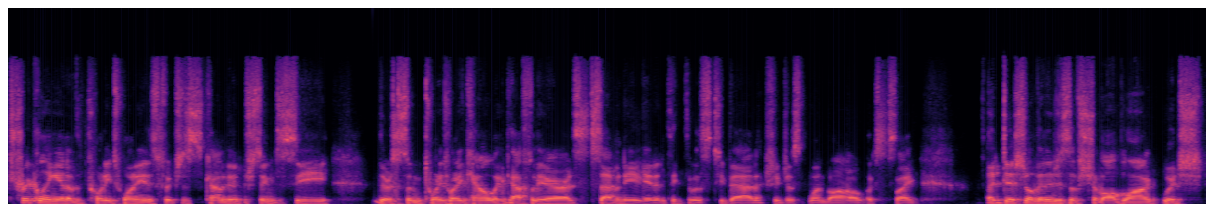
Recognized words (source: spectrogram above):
trickling in of the 2020s, which is kind of interesting to see. There's some 2020 Canon-la-Gaffelière at 70. I didn't think that was too bad. Actually, just one bottle. Looks like additional vintages of Cheval Blanc, which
